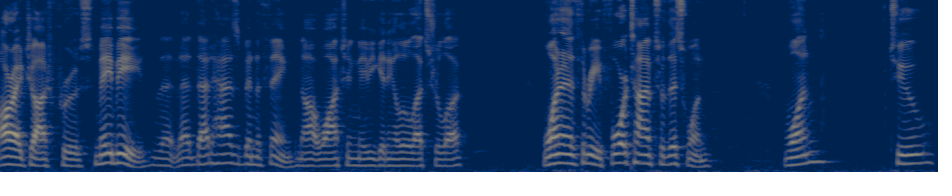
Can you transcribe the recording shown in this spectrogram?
All right, Josh Bruce. Maybe that, that that has been a thing. Not watching, maybe getting a little extra luck. One and a three, four times for this one. One, two,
